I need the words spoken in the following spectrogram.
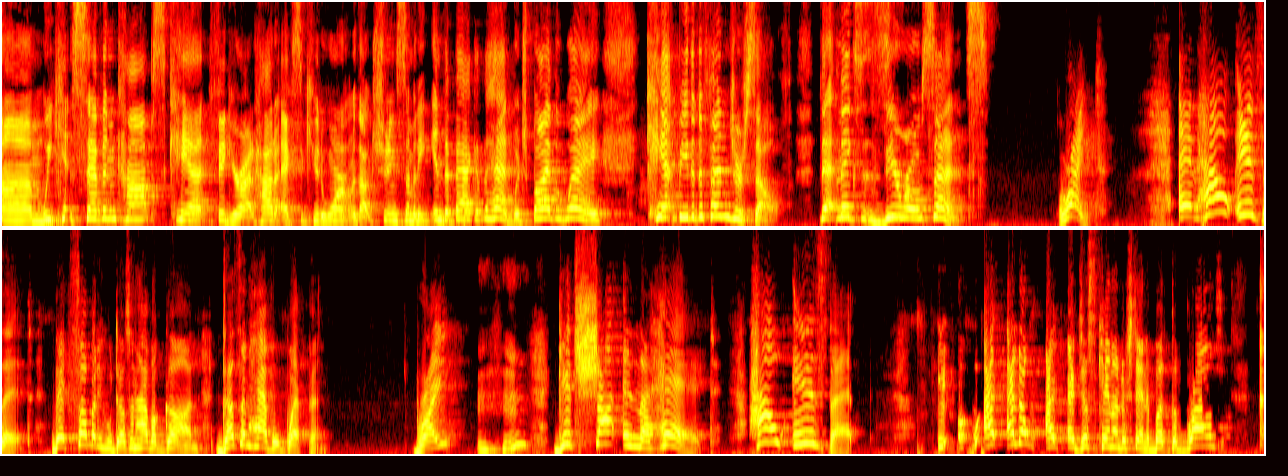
Um, we can't. Seven cops can't figure out how to execute a warrant without shooting somebody in the back of the head. Which, by the way, can't be to defend yourself. That makes zero sense. Right. And how is it that somebody who doesn't have a gun, doesn't have a weapon, right, Mm-hmm. gets shot in the head? How is that? I, I don't, I, I just can't understand it. But the Browns, I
